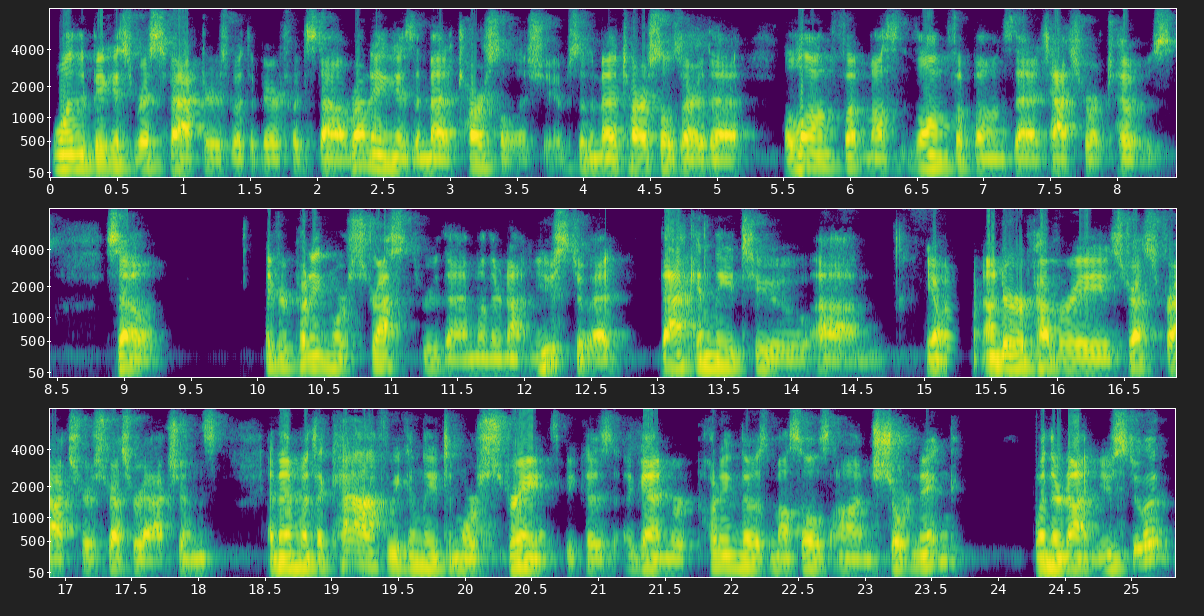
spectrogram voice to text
one of the biggest risk factors with the barefoot style running is the metatarsal issue. So the metatarsals are the, the long foot muscle, long foot bones that attach to our toes. So if you're putting more stress through them when they're not used to it, that can lead to um, you know under recovery, stress fracture, stress reactions. And then with the calf, we can lead to more strains because again, we're putting those muscles on shortening when they're not used to it.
